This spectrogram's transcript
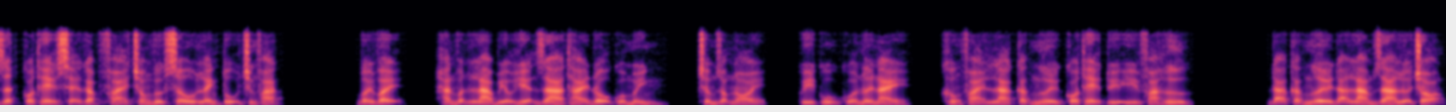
rất có thể sẽ gặp phải trong vực sâu lãnh tụ trừng phạt. Bởi vậy hắn vẫn là biểu hiện ra thái độ của mình trầm giọng nói quy củ của nơi này không phải là các ngươi có thể tùy ý phá hư. Đã các ngươi đã làm ra lựa chọn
